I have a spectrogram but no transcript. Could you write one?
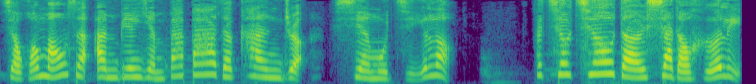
小黄毛在岸边眼巴巴地看着，羡慕极了。他悄悄地下到河里，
